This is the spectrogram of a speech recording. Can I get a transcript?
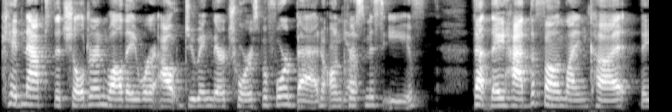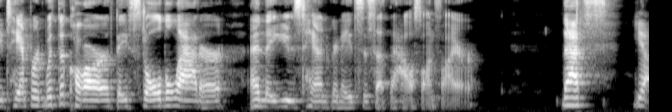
kidnapped the children while they were out doing their chores before bed on Yep. christmas eve that they had the phone line cut, they tampered with the car, they stole the ladder, and they used hand grenades to set the house on fire. That's Yeah.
